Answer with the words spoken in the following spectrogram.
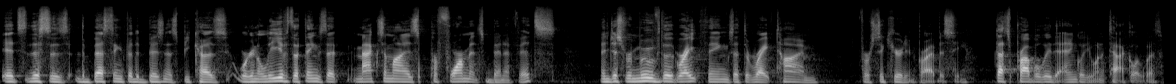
It's this is the best thing for the business because we're going to leave the things that maximize performance benefits and just remove the right things at the right time for security and privacy. That's probably the angle you want to tackle it with.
